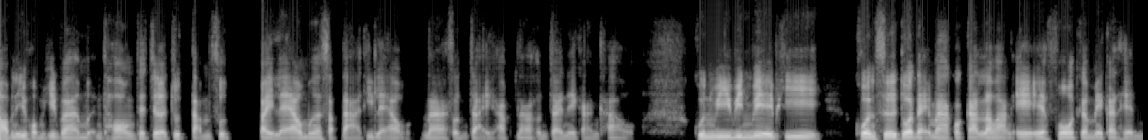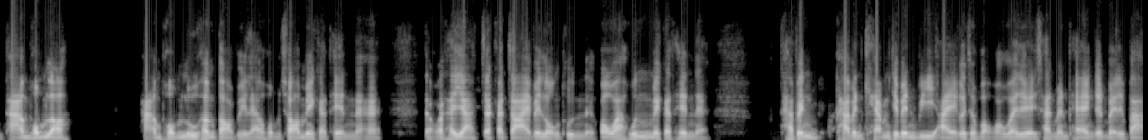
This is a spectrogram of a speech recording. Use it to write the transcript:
รอบนี้ผมคิดว่าเหมือนทองจะเจอจุดต่ำสุดไปแล้วเมื่อสัปดาห์ที่แล้วน่าสนใจครับ น่าสนใจในการเข้า คุณวีวิน VIP ควรซื้อตัวไหนมากกว่ากันระหว่าง AF f o r กับ m e g a t e n ถามผมเหรอ ถามผมรู้คำตอบอยู่แล้ว ผมชอบ m e g a t e n นะฮะ แต่ว่าถ้าอยากจะกระจายไปลงทุนเนี่ยเพราะว่าหุ้น m e g a t e n เนี่ย ถ้าเป็นถ้าเป็นแคมป์ที่เป็น VI ก็จะบอกว่า valuation มันแพงเกินไปหรือเปล่า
